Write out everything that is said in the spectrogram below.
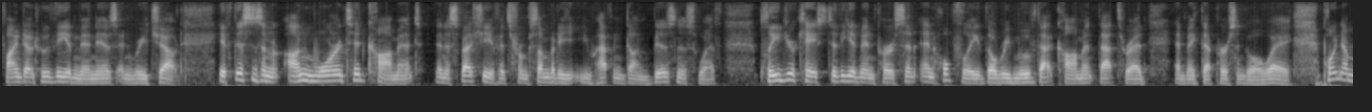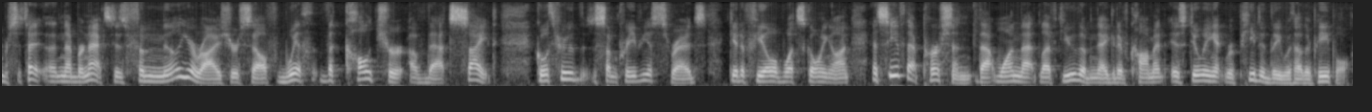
find out who the admin is and reach out. If this is an unwarranted comment, and especially if it's from somebody you haven't done business with, plead your case to the admin person and hopefully they'll remove that comment, that thread, and make that person go away. Point number, uh, number next is familiarize yourself with the culture of that site. Go through some previous threads, get a feel of what's going on, and see if that person, that one that left you the negative comment, is doing it repeatedly with other people.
